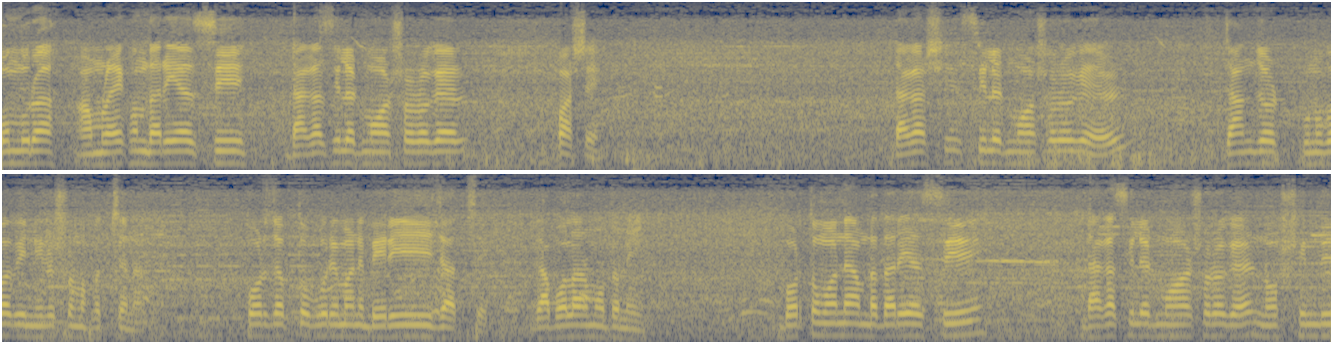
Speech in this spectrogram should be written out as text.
বন্ধুরা, আমরা এখন দাঁড়িয়ে আছি ঢাকা সিলেট মহাসড়কের পাশে। ঢাকা সিলেট মহাসড়কের যানজট কোনোভাবেই নিরসন হচ্ছে না। পর্যাপ্ত পরিমাণে বেড়েই যাচ্ছে, যা বলার মতো নেই। বর্তমানে আমরা দাঁড়িয়ে আছি ঢাকা সিলেট মহাসড়কের নরসিংদী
